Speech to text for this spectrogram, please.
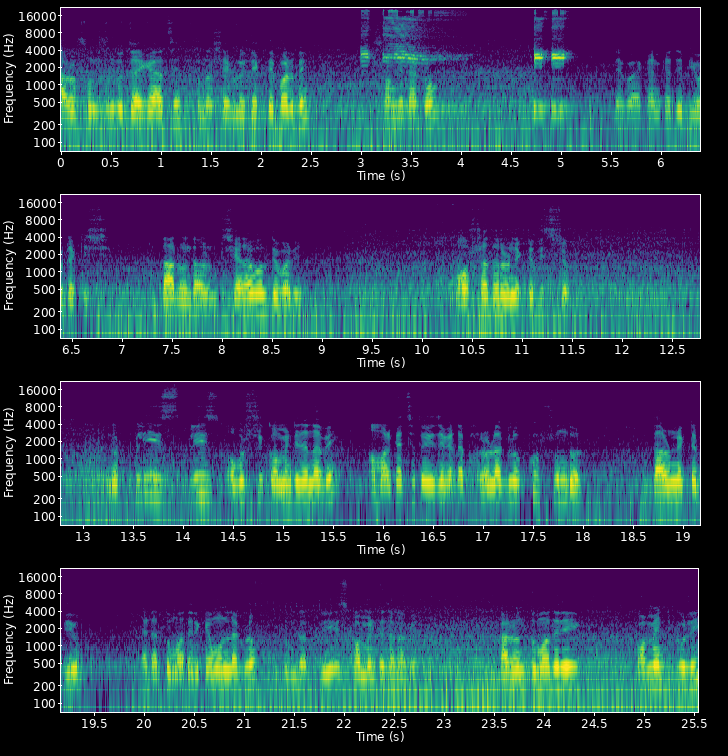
আরও সুন্দর সুন্দর জায়গা আছে, তোমরা সেগুলো দেখতে পারবে। সঙ্গে থাকো। দেখো, এখানকার যে ভিউটা কি দারুণ দারুণ, সেরা বলতে পারি। অসাধারণ একটা দৃশ্য। প্লিজ প্লিজ অবশ্যই কমেন্টে জানাবে। আমার কাছে তো এই জায়গাটা ভালো লাগল, খুব সুন্দর, দারুণ একটা ভিউ এটা তোমাদের কেমন লাগল, তোমরা প্লিজ কমেন্টে জানাবে। কারণ তোমাদের এই কমেন্টগুলি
